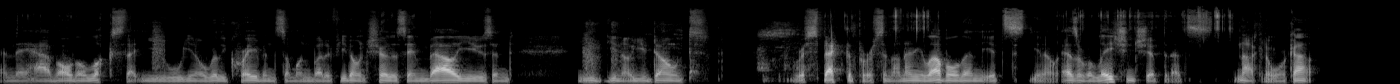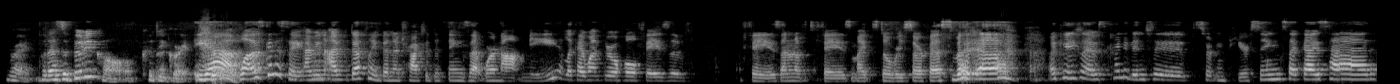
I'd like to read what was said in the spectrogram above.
and they have all the looks that you you know really crave in someone. But if you don't share the same values and you you know you don't respect the person on any level, then it's you know as a relationship that's not going to work out. Right. But as a booty call, could be great. yeah. Well, I was gonna say, I mean, I've definitely been attracted to things that were not me. Like I went through a whole phase of phase. I don't know if it's a phase, might still resurface, but uh, occasionally I was kind of into certain piercings that guys had.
